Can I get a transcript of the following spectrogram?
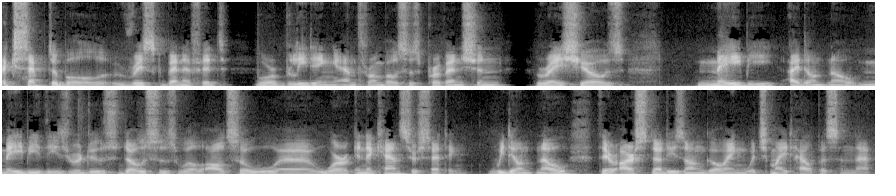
acceptable risk benefit or bleeding and thrombosis prevention ratios Maybe, I don't know, maybe these reduced doses will also uh, work in a cancer setting. We don't know. There are studies ongoing which might help us in that.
